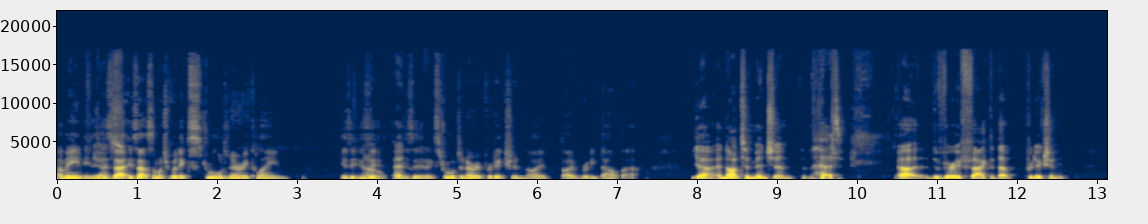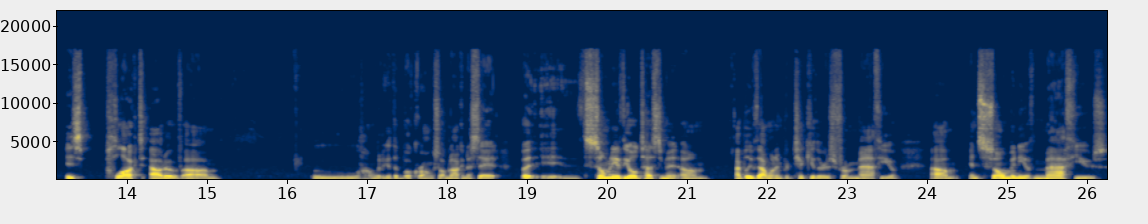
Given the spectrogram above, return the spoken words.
I mean, is, Yes. is that is that so much of an extraordinary claim? Is it is No, it and- is it an extraordinary prediction? I I really doubt that. Yeah, and not to mention that uh, the very fact that that prediction is plucked out of um, ooh, I'm going to get the book wrong, so I'm not going to say it. But it, so many of the Old Testament, um, I believe that one in particular is from Matthew, um, and so many of Matthew's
